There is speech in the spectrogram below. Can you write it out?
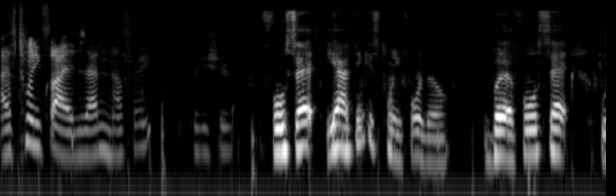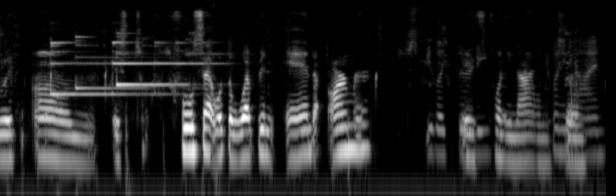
I have 25. Is that enough, right? Pretty sure. Full set? Yeah, I think it's 24 though. But a full set with um, it's full set with a weapon and armor Just be like is 30, 29. So 29.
